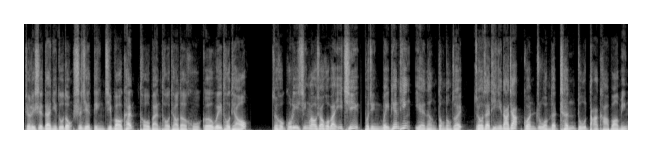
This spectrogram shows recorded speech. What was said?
这里是带你读懂世界顶级报刊头版头条的虎哥微头条。最后鼓励新老小伙伴一起，不仅每天听，也能动动嘴。最后再提醒大家关注我们的晨读打卡报名。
